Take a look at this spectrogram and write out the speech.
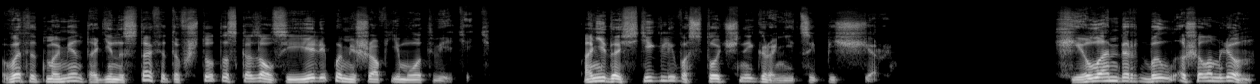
В этот момент один из стафетов что-то сказал Сиеле, помешав ему ответить. Они достигли восточной границы пещеры. Хью Ламберт был ошеломлен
